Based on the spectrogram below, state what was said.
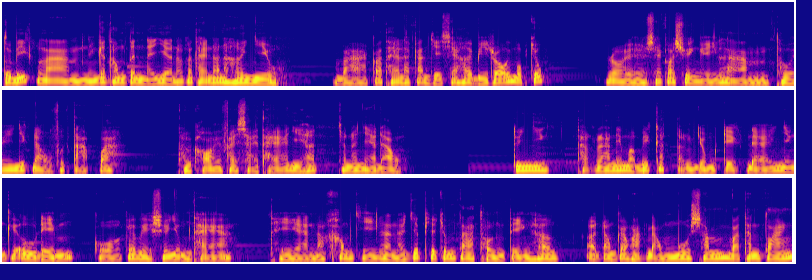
Tôi biết là những cái thông tin nãy giờ nó có thể nó nó hơi nhiều và có thể là các anh chị sẽ hơi bị rối một chút. Rồi sẽ có suy nghĩ là, thôi nhức đầu phức tạp quá, thôi khỏi phải xài thẻ gì hết cho nó nhẹ đầu. Tuy nhiên, thật ra nếu mà biết cách tận dụng triệt để những cái ưu điểm của cái việc sử dụng thẻ, thì à, nó không chỉ là nó giúp cho chúng ta thuận tiện hơn ở trong cái hoạt động mua sắm và thanh toán,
